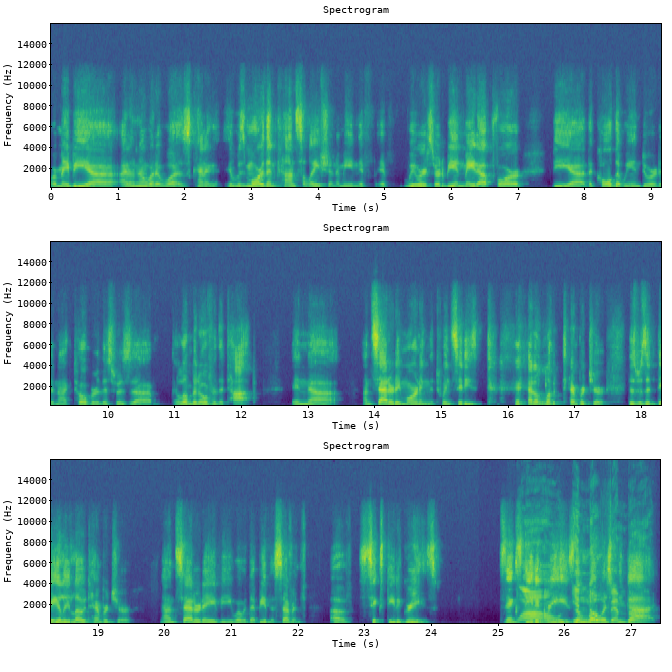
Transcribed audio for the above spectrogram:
or maybe uh, I don't know what it was. Kind of, it was more than consolation. I mean, if if we were sort of being made up for the uh, the cold that we endured in October, this was uh, a little bit over the top. In uh, on Saturday morning, the Twin Cities had a low temperature. This was a daily low temperature on Saturday, the what would that be, the seventh of 60 degrees. 60 wow. degrees. The In lowest November. we got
